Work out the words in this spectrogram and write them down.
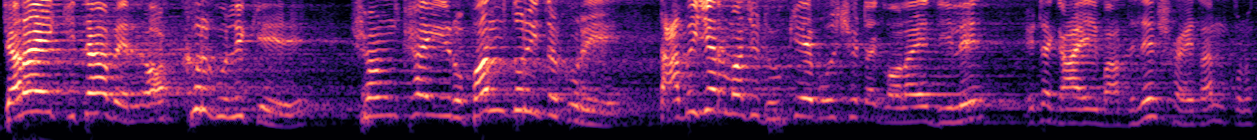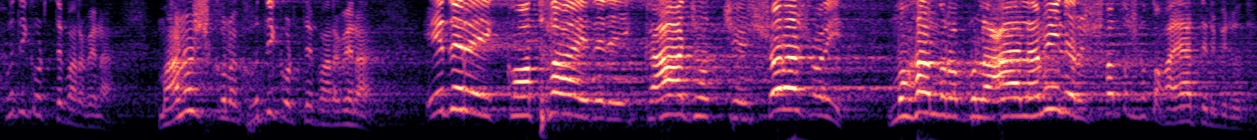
যারা এই কিতাবের অক্ষরগুলিকে সংখ্যায় রূপান্তরিত করে তাবিজের মাঝে ঢুকিয়ে বলছে, এটা গলায় দিলে, এটা গায়ে বাঁধলে শয়তান কোনো ক্ষতি করতে পারবে না, মানুষ কোনো ক্ষতি করতে পারবে না। এদের এই কথা, এদের এই কাজ হচ্ছে সরাসরি মহান রব্বুল আলমিনের শত শত আয়াতের বিরোধী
